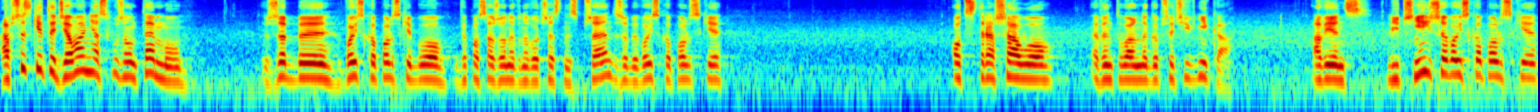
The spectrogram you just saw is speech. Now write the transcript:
A wszystkie te działania służą temu, żeby Wojsko Polskie było wyposażone w nowoczesny sprzęt, żeby Wojsko Polskie odstraszało ewentualnego przeciwnika. A więc liczniejsze Wojsko Polskie,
